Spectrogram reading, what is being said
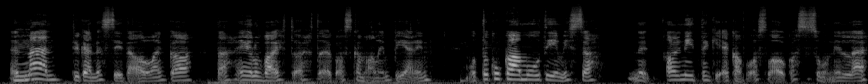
että Mm. mä en tykännyt siitä ollenkaan. Että ei ollut vaihtoehtoja, koska mä olin pienin. Mutta kukaan muu tiimissä, ne oli niittenkin eka vuosi laukassa suunnilleen.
